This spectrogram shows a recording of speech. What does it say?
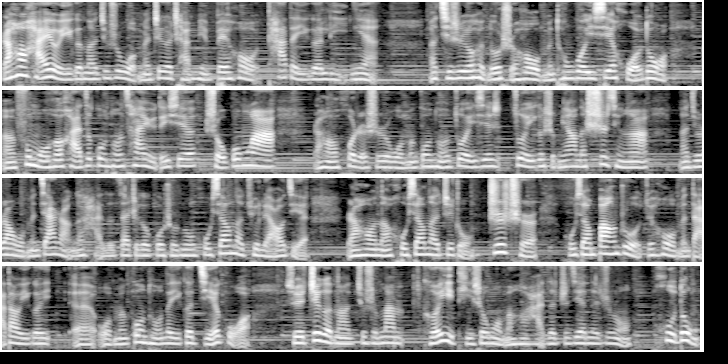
然后还有一个呢，就是我们这个产品背后它的一个理念啊，其实有很多时候我们通过一些活动。嗯，父母和孩子共同参与的一些手工啊，然后或者是我们共同做一些做一个什么样的事情啊，那就让我们家长跟孩子在这个过程中互相的去了解，然后呢，互相的这种支持，互相帮助，最后我们达到一个呃我们共同的一个结果。所以这个呢，就是慢可以提升我们和孩子之间的这种互动。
